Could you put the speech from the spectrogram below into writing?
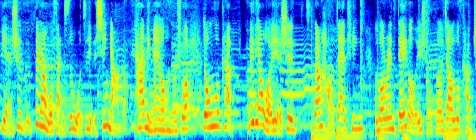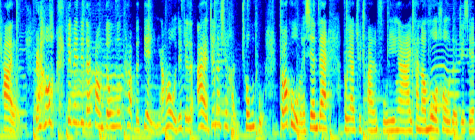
点是更让我反思我自己的信仰的，它里面有很多说 “Don't look up”。那天我也是刚好在听 Lauren Daigle 的一首歌叫《Look Up Child》，然后这边就在放《Don't Look Up》的电影，然后我就觉得，哎，真的是很冲突。包括我们现在说要去传福音啊，看到幕后的这些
